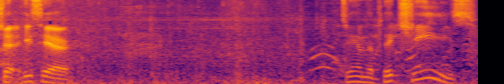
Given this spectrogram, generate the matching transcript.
Shit, he's here. Damn, the big cheese.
